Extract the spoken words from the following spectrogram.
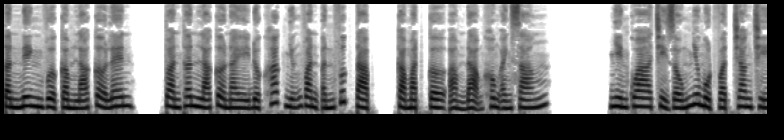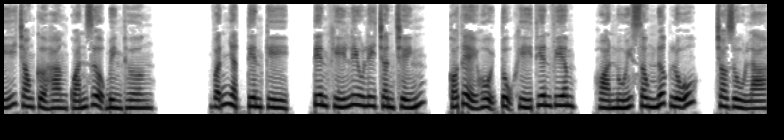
Tần Ninh vừa cầm lá cờ lên, toàn thân lá cờ này được khắc những văn ấn phức tạp, cả mặt cờ ảm đạm không ánh sáng. Nhìn qua chỉ giống như một vật trang trí trong cửa hàng quán rượu bình thường. Vẫn nhật tiên kỳ, tiên khí lưu ly chân chính, có thể hội tụ khí thiên viêm, hòa núi sông nước lũ, cho dù là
